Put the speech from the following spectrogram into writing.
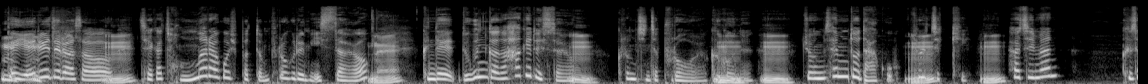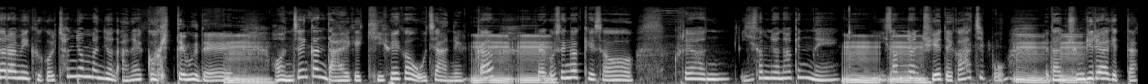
그러니까 예를 들어서 음. 제가 정말 하고 싶었던 프로그램이 있어요. 네. 근데 누군가가 하게 됐어요. 음. 그럼 진짜 부러워요. 그거는 음. 좀 샘도 나고 음. 솔직히. 음. 하지만 그 사람이 그걸 천년만년 안 할 거기 때문에 음. 언젠간 나에게 기회가 오지 않을까? 음. 음. 라고 생각해서 그래 한 2, 3년 하겠네. 음. 2, 3년 음. 뒤에 내가 하지 뭐. 음. 난 음. 준비를 해야겠다.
